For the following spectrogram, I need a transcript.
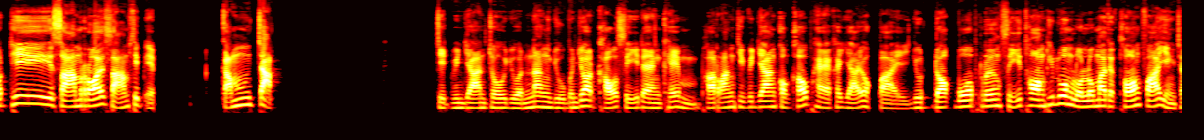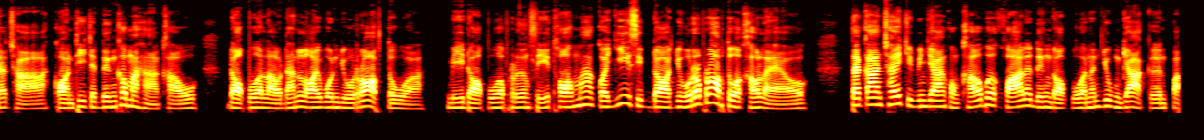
บทที่331กำจัด จิตวิญญาณโจหยวนนั่งอยู่บนยอดเขาสีแดงเข้ม พลังจิตวิญญาณของเขาแผ่ขยายออกไป หยุดดอกบัวเพลิงสีทองที่ร่วงหล่นลงมาจากท้องฟ้าอย่างช้าๆ ก่อนที่จะดึงเข้ามาหาเขา ดอกบัวเหล่านั้นลอยวนอยู่รอบตัว มีดอกบัวเพลิงสีทองมากกว่า 20 ดอกอยู่รอบๆตัวเขาแล้วแต่การใช้จิตวิญญาณของเขาเพื่อคว้าและดึงดอกบัวนั้นยุ่งยากเกินไป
